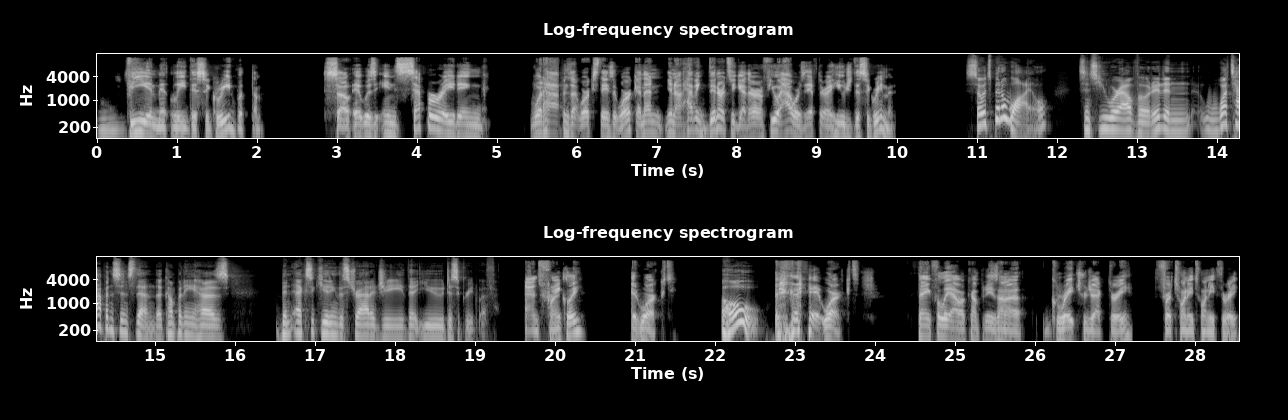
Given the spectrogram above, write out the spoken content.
vehemently disagreed with them. So it was in separating what happens at work stays at work and then, you know, having dinner together a few hours after a huge disagreement. So it's been a while since you were outvoted. And what's happened since then? The company has been executing the strategy that you disagreed with. And frankly, it worked. Oh, it worked. Thankfully, our company is on a great trajectory for 2023.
